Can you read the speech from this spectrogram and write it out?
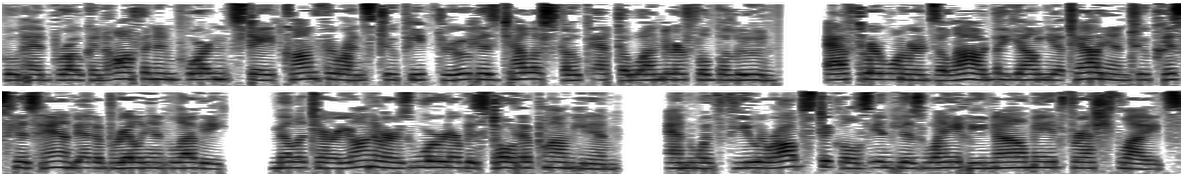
who had broken off an important state conference to peep through his telescope at the wonderful balloon, afterwards allowed the young Italian to kiss his hand at a brilliant levee. Military honors were bestowed upon him, and with fewer obstacles in his way he now made fresh flights.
